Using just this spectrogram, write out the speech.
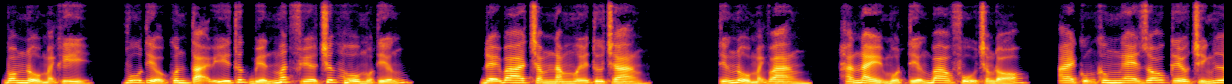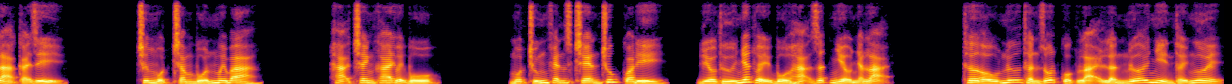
bom nổ mạnh khi, Vu tiểu quân tại ý thức biến mất phía trước hô một tiếng. Đệ 354 trang. Tiếng nổ mạnh vang, hắn này một tiếng bao phủ trong đó, ai cũng không nghe rõ kêu chính là cái gì. chương 143 Hạ tranh khai huệ bù. Một chúng fans chen chúc qua đi, điều thứ nhất huệ bù hạ rất nhiều nhắn lại. Thơ hấu nữ thần rốt cuộc lại lần nữa nhìn thấy ngươi,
